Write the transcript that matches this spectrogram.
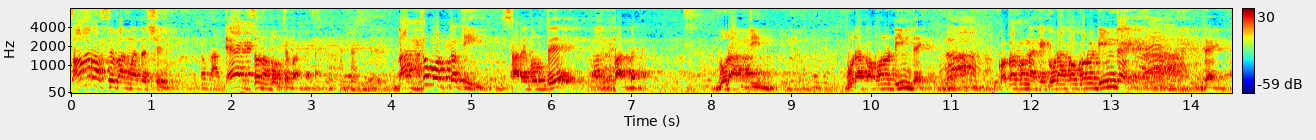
সার আছে বাংলাদেশে, একজনও বলতে পারবে না। বাগডুম অর্থ কি? সারে বলতে পারবে না। গোড়ার ডিম। গোড়া কখনো ডিম দেয়? কথা কোন নাকি গোড়া কখনো ডিম দেয়? দেয় না।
